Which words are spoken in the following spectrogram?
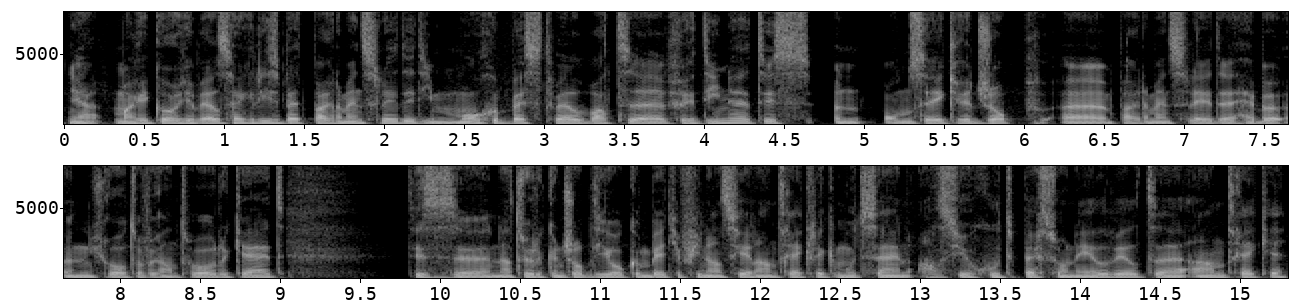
Ja, maar ik hoor je wel zeggen, Lisbeth, parlementsleden die mogen best wel wat uh, verdienen. Het is een onzekere job. Uh, parlementsleden hebben een grote verantwoordelijkheid. Het is uh, natuurlijk een job die ook een beetje financieel aantrekkelijk moet zijn als je goed personeel wilt aantrekken.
